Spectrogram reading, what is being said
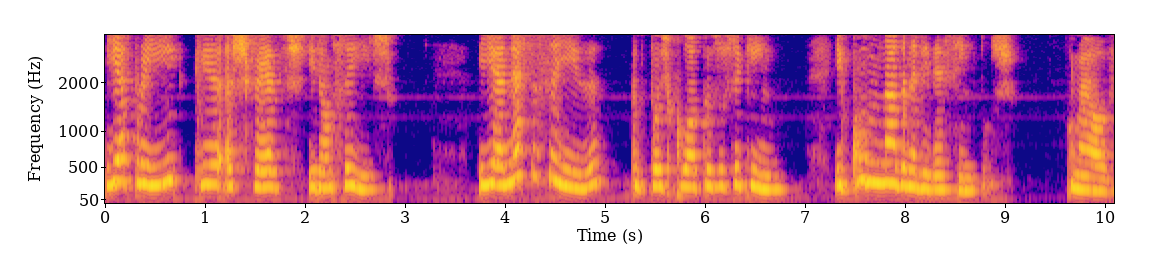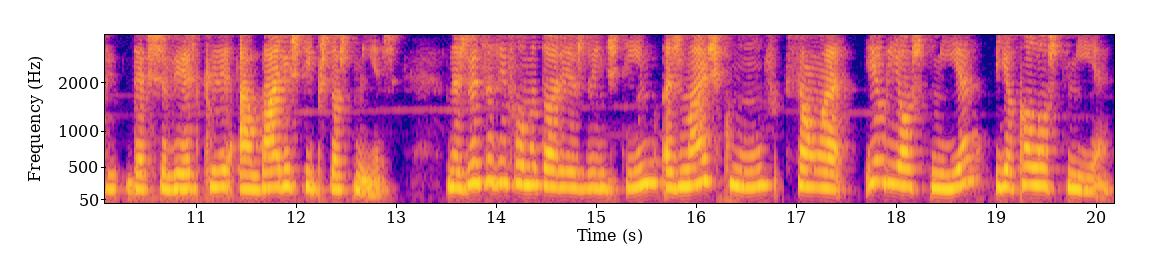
e é por aí que as fezes irão sair. E é nessa saída que depois colocas o saquinho. E como nada na vida é simples, como é óbvio, deves saber que há vários tipos de ostomias. Nas doenças inflamatórias do intestino, as mais comuns são a iliostomia e a colostomia.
